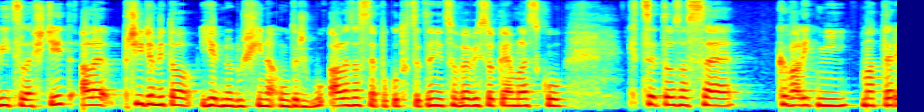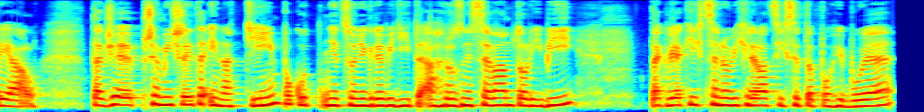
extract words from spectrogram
víc leštit, ale přijde mi to jednodušší na údržbu. Ale zase, pokud chcete něco ve vysokém lesku, chce to zase kvalitní materiál. Takže přemýšlejte i nad tím, pokud něco někde vidíte a hrozně se vám to líbí, tak v jakých cenových relacích se to pohybuje,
